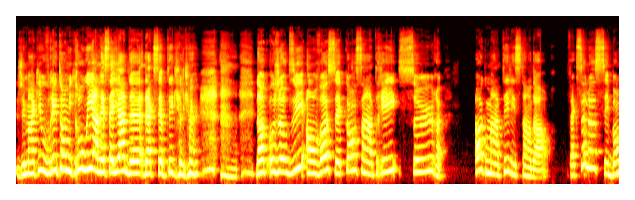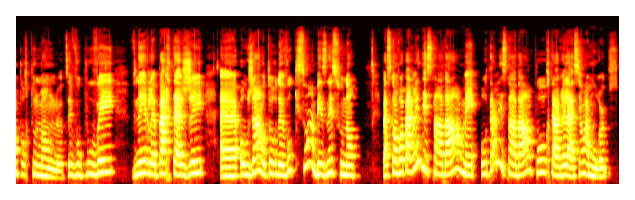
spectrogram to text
j'ai manqué ouvrir ton micro, oui, en essayant d'accepter quelqu'un. Donc, aujourd'hui, on va se concentrer sur augmenter les standards. Fait que ça, là, c'est bon pour tout le monde. Là. vous pouvez venir le partager euh, aux gens autour de vous, qu'ils soient en business ou non. Parce qu'on va parler des standards, mais autant les standards pour ta relation amoureuse,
